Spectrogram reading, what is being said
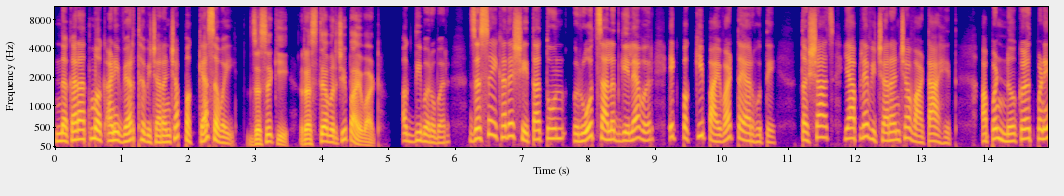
नकारात्मक आणि व्यर्थ विचारांच्या पक्क्या सवयी. जसं की रस्त्यावरची पायवाट. अगदी बरोबर. जसं एखाद्या शेतातून रोज चालत गेल्यावर एक पक्की पायवाट तयार होते तशाच या आपल्या विचारांच्या वाटा आहेत. आपण नकळतपणे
